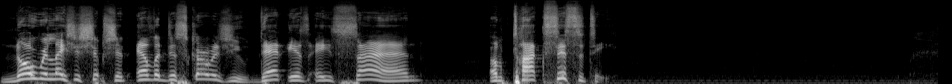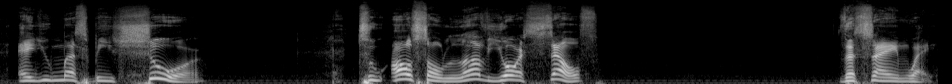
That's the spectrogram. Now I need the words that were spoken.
No relationship should ever discourage you. That is a sign of toxicity. And you must be sure to also love yourself the same way.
